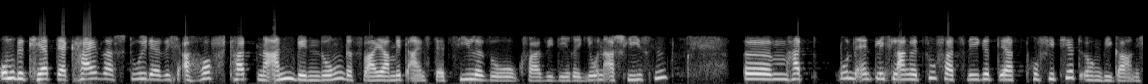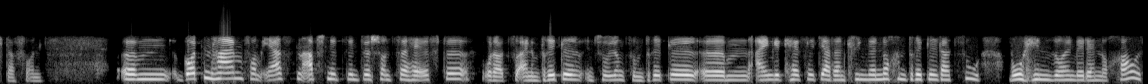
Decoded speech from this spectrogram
Umgekehrt der Kaiserstuhl, der sich erhofft hat, eine Anbindung, das war ja mit eins der Ziele, so quasi die Region erschließen, ähm, hat unendlich lange Zufahrtswege, der profitiert irgendwie gar nicht davon. Ähm, Gottenheim vom ersten Abschnitt sind wir schon zur Hälfte oder zu einem Drittel, Entschuldigung, zum Drittel ähm, eingekesselt. Ja, dann kriegen wir noch ein Drittel dazu. Wohin sollen wir denn noch raus?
